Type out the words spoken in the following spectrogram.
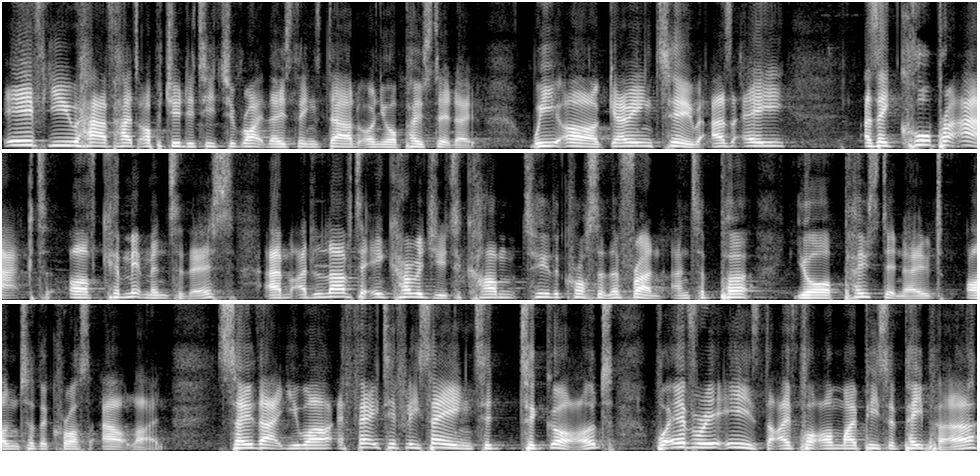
If you have had opportunity to write those things down on your post-it note, we are going to, as a as a corporate act of commitment to this, um, I'd love to encourage you to come to the cross at the front and to put your post it note onto the cross outline so that you are effectively saying to, to God, whatever it is that I've put on my piece of paper,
